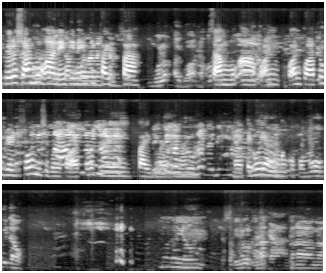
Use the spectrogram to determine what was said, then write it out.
Pero sa amo ah 1995 pa. Na. Sa amo ah kuan kuan ko ato grade 4 mo siguro ko ato grade 5 Di mo milagro nga. na kay di ko na. Na tiguyan naman ko ko mo. Ano yung Tinuod na. Kana nga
